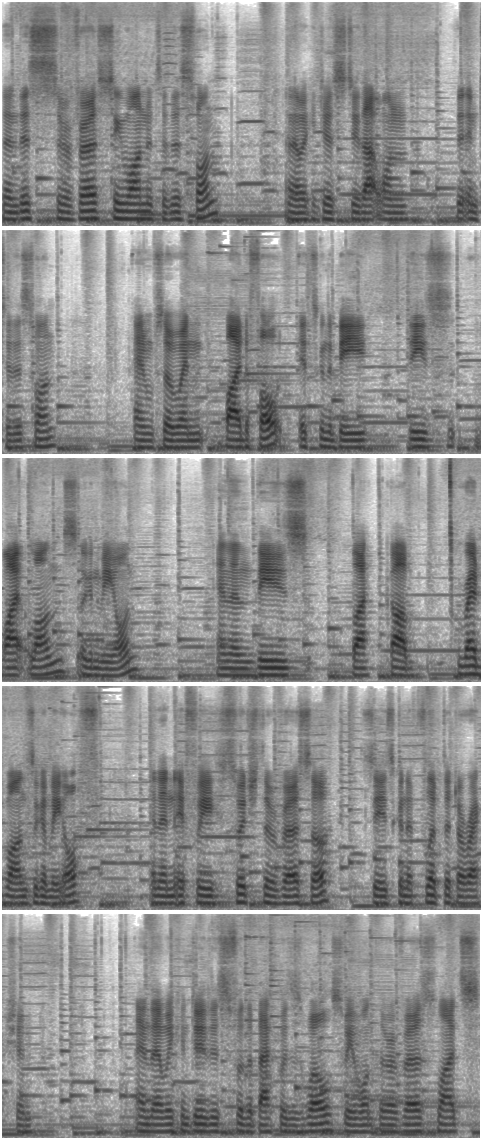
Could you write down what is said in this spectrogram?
Then this reversing one into this one. And then we can just do that one into this one. And so when by default it's gonna be these white ones are going to be on. And then these black, uh, red ones are going to be off. And then if we switch the reverser, see it's going to flip the direction. And then we can do this for the backwards as well. So we want the reverse lights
